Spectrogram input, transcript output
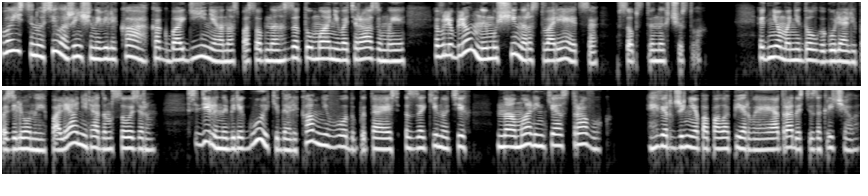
Воистину, сила женщины велика, как богиня, она способна затуманивать разум, и влюбленный мужчина растворяется в собственных чувствах. Днем они долго гуляли по зеленой поляне рядом с озером, сидели на берегу и кидали камни в воду, пытаясь закинуть их на маленький островок. Вирджиния попала первая и от радости закричала.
